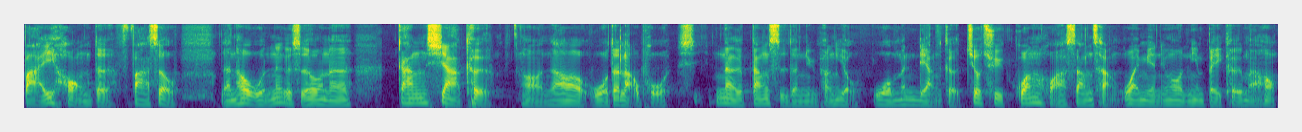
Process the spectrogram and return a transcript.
白红的发售，然后我那个时候呢刚下课。哦，然后我的老婆是，那个当时的女朋友，我们两个就去光华商场外面，因为我念北科嘛，吼，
